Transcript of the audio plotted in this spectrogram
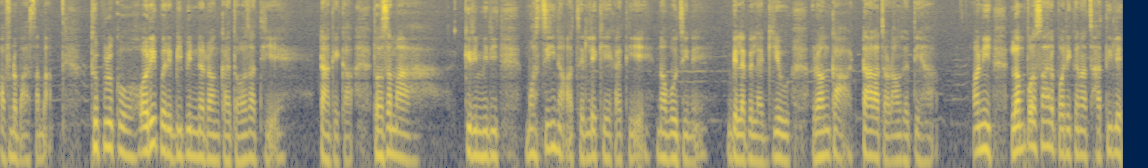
आफ्नो भाषामा थुप्रोको वरिपरि विभिन्न रङका ध्वजा थिए। टाँकेका ध्वजामा किरिमिरी मसिना अक्षर लेखिएका थिए नबुझिने। बेला बेला घिउ रङका टाला चढाउँथे त्यहाँ। अनि लम्पसार परिकन छातीले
